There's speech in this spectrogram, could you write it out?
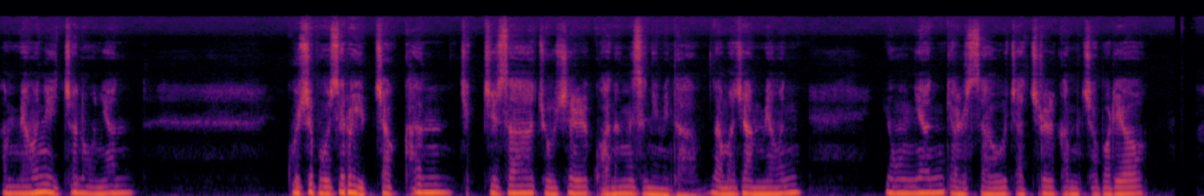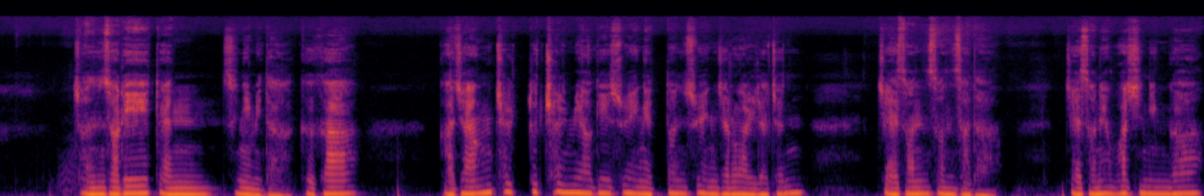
한 명은 2005년 95세로 입적한 직지사 조실 관흥 스님이다. 나머지 한 명은 6년 결사 후 자취를 감춰버려 전설이 된 스님이다. 그가 가장 철두철미하게 수행했던 수행자로 알려진 재선 선사다. 재선의 화신인가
